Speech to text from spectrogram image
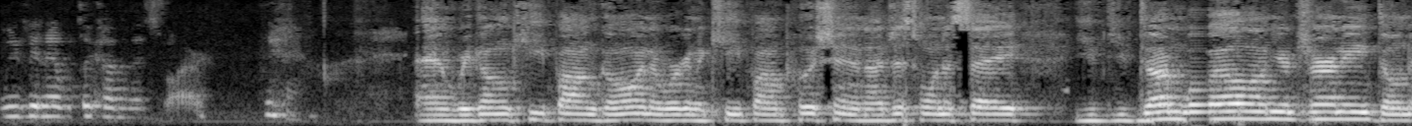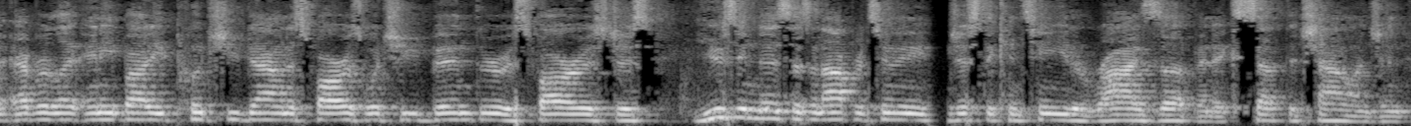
we've been able to come this far. and we're gonna keep on going, and we're gonna keep on pushing. And I just want to say. You've, you've done well on your journey. Don't ever let anybody put you down as far as what you've been through, as far as just using this as an opportunity just to continue to rise up and accept the challenge and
